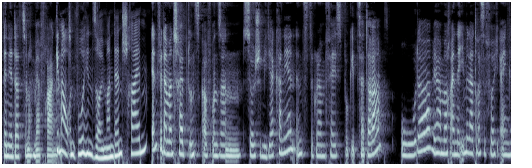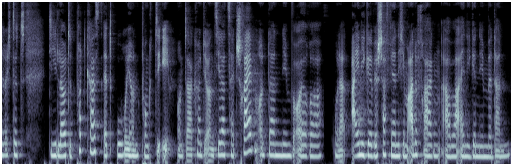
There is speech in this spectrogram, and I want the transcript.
wenn ihr dazu noch mehr Fragen genau, habt. Genau. Und wohin soll man denn schreiben? Entweder man schreibt uns auf unseren Social Media Kanälen, Instagram, Facebook etc. Oder wir haben auch eine E-Mail-Adresse für euch eingerichtet, die lautet podcast.orion.de. Und da könnt ihr uns jederzeit schreiben und dann nehmen wir eure, oder einige, wir schaffen ja nicht immer alle Fragen, aber einige nehmen wir dann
